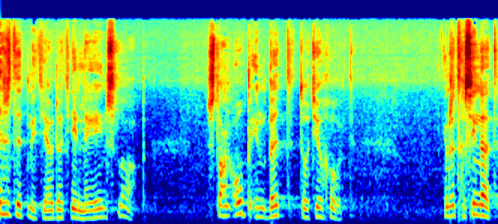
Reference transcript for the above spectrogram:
is dit met jou dat jy lê en slaap? Staan op en bid tot jou God. En ons het gesien dat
